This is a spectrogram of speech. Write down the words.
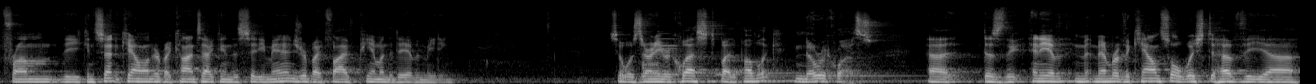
from the consent calendar by contacting the city manager by 5 PM on the day of a meeting. So was there any request by the public? No requests. Uh, Does the, any of, m- member of the council wish to have the, uh,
